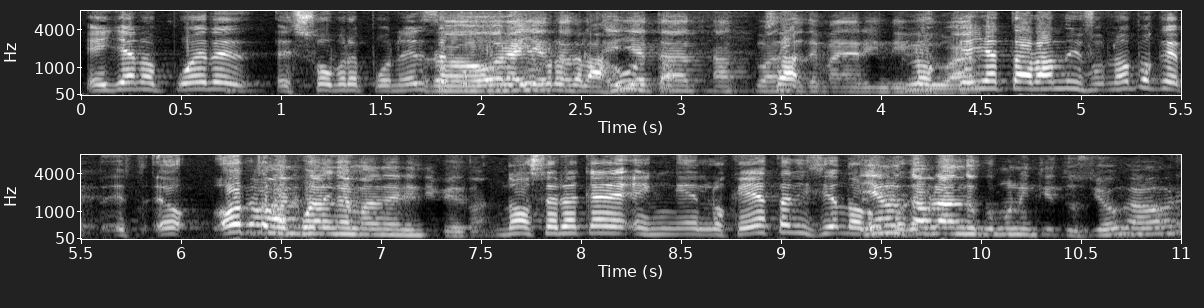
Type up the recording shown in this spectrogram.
ella no puede eh, sobreponerse Pero como miembro de la Junta. Ella está actuando de manera individual. Lo que ella está dando... No, porque... Eh, otro no, puede, de manera individual. No, serio, es que en, lo que ella está diciendo... Ella no está hablando como una institución ahora.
